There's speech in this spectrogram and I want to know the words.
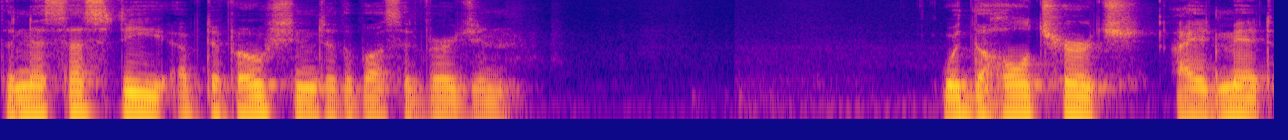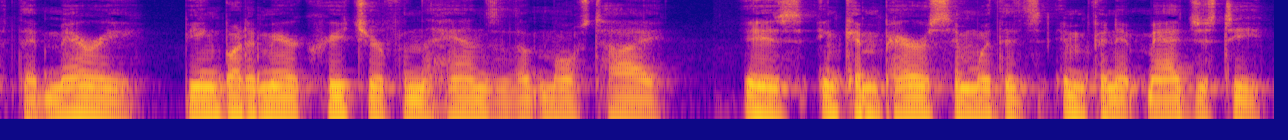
The Necessity of Devotion to the Blessed Virgin. With the whole Church, I admit that Mary, being but a mere creature from the hands of the Most High, is, in comparison with its infinite majesty,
